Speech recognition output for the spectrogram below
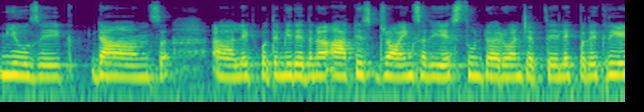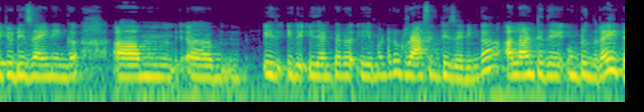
మ్యూజిక్ డాన్స్ లేకపోతే మీరు ఏదైనా ఆర్టిస్ట్ డ్రాయింగ్స్ అది వేస్తుంటారు అని చెప్తే లేకపోతే క్రియేటివ్ డిజైనింగ్ ఇది ఇది ఇది అంటారు ఏమంటారు? గ్రాఫిక్ డిజైనింగ్ అలాంటిది ఉంటుంది రైట్?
